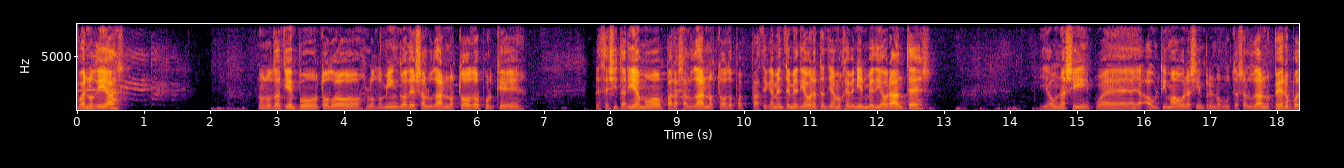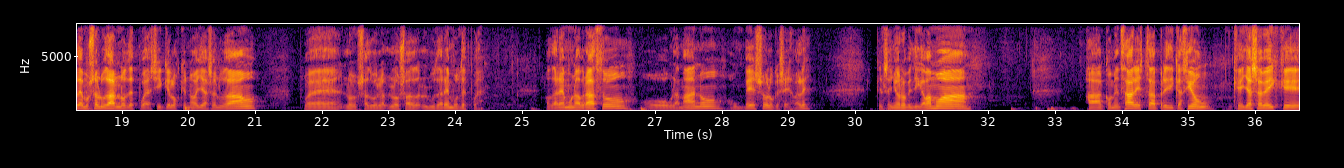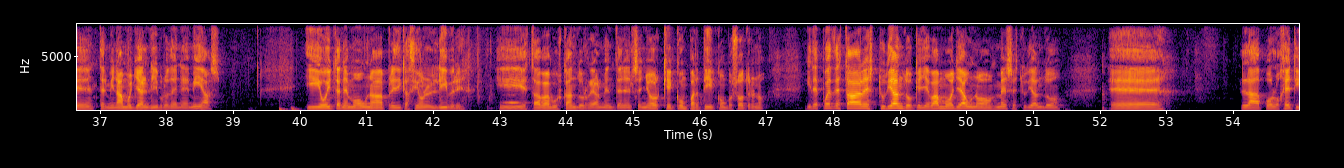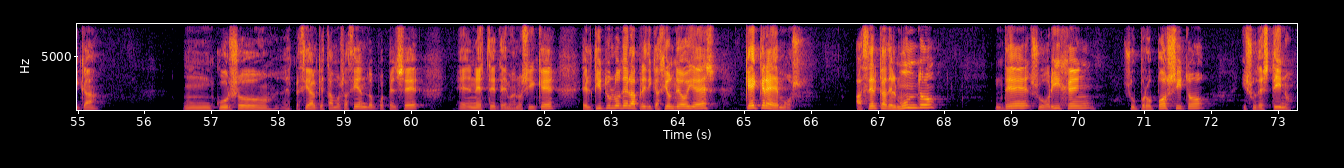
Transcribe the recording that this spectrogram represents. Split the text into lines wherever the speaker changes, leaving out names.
Buenos días. No nos da tiempo todos los domingos de saludarnos todos porque necesitaríamos para saludarnos todos pues, prácticamente media hora. Tendríamos que venir media hora antes y aún así, pues a última hora siempre nos gusta saludarnos, pero podemos saludarnos después. Así que los que no hayan saludado, pues los, saludaremos después. Nos daremos un abrazo o la mano o un beso, lo que sea, ¿vale? Que el Señor os bendiga. Vamos a, a comenzar esta predicación, que ya sabéis que terminamos ya el libro de Nehemías y hoy tenemos una predicación libre y estaba buscando realmente en el Señor qué compartir con vosotros, ¿no? Y después de estar estudiando, que llevamos ya unos meses estudiando eh, la apologética, un curso especial que estamos haciendo, pues pensé en este tema. ¿no? Así que el título de la predicación de hoy es ¿Qué creemos acerca del mundo, de su origen, su propósito y su destino?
